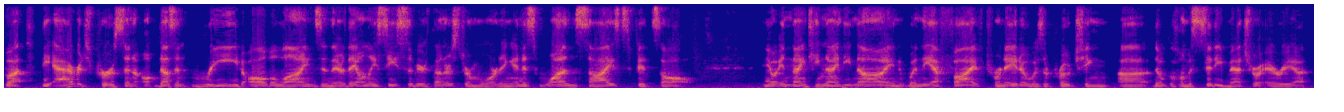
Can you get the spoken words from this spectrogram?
But the average person doesn't read all the lines in there. They only see severe thunderstorm warning, and it's one size fits all. You know, in 1999, when the F5 tornado was approaching uh, the Oklahoma City metro area,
